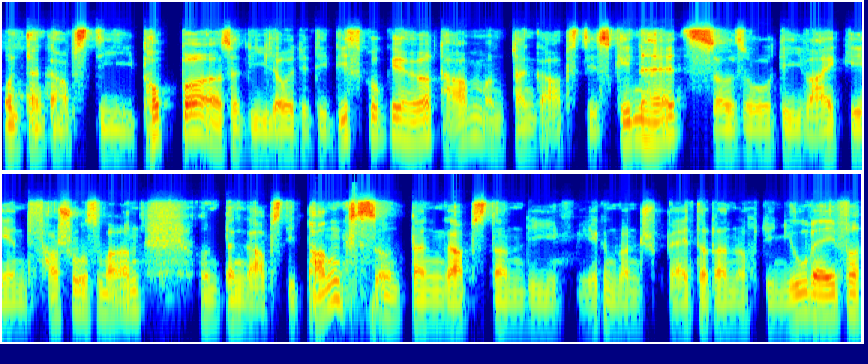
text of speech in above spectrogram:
Und dann gab es die Popper, also die Leute, die Disco gehört haben. Und dann gab es die Skinheads, also die weitgehend Faschos waren. Und dann gab es die Punks und dann gab es dann die, irgendwann später dann noch die New Waver.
